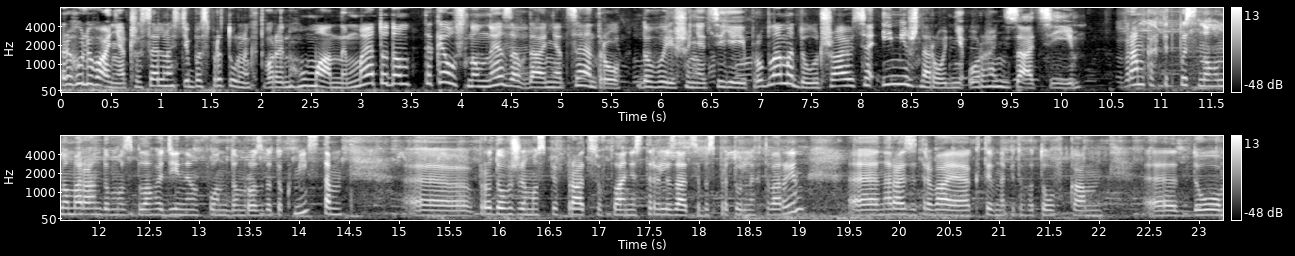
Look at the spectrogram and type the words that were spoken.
Регулювання чисельності безпритульних тварин гуманним методом таке основне завдання центру. До вирішення цієї проблеми долучаються і міжнародні організації. В рамках підписаного меморандуму з благодійним фондом розвиток міста продовжуємо співпрацю в плані стерилізації безпритульних тварин. Е, Наразі триває активна підготовка е, до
